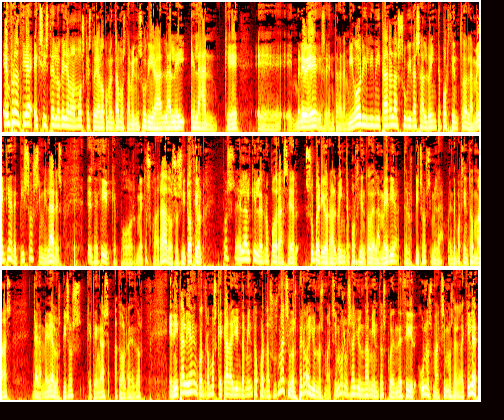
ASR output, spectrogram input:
En Francia existe lo que llamamos, que esto ya lo comentamos también en su día, la ley Elan, que eh, en breve entrará en vigor y limitará las subidas al 20% de la media de pisos similares. Es decir, que por metros cuadrados o situación, pues el alquiler no podrá ser superior al 20% de la media de los pisos similares, 20% más de la media los pisos que tengas a tu alrededor. En Italia encontramos que cada ayuntamiento acuerda sus máximos, pero hay unos máximos. Los ayuntamientos pueden decir unos máximos del alquiler.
